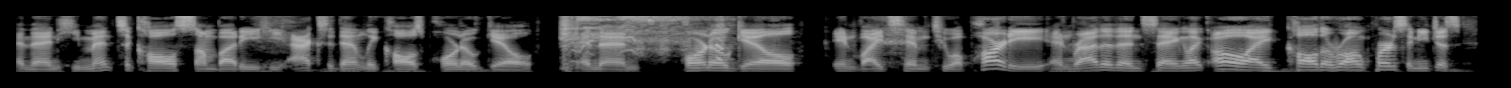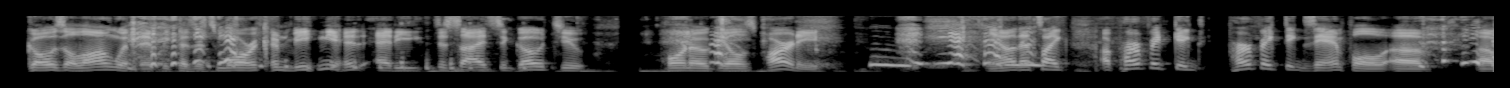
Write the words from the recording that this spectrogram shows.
And then he meant to call somebody he accidentally calls porno gil and then porno gil invites him to a party and rather than saying like oh i called the wrong person he just goes along with it because it's more convenient and he decides to go to porno gill's party know that's like a perfect perfect example of of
